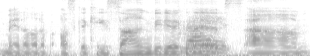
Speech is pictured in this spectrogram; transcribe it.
made a lot of Oscar Key Sung video clips. Right. Um,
